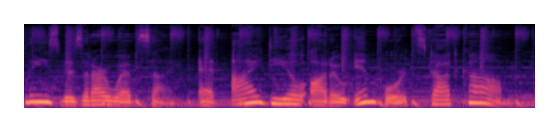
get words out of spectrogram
Please visit our website at idealautoimports.com.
